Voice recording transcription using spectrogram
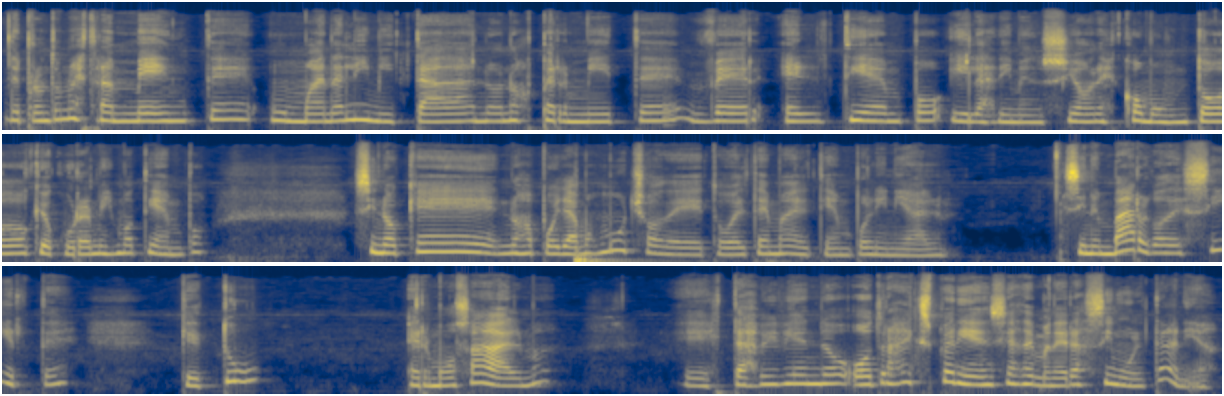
de pronto nuestra mente humana limitada no nos permite ver el tiempo y las dimensiones como un todo que ocurre al mismo tiempo, sino que nos apoyamos mucho de todo el tema del tiempo lineal. Sin embargo, decirte que tú, hermosa alma, estás viviendo otras experiencias de manera simultánea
